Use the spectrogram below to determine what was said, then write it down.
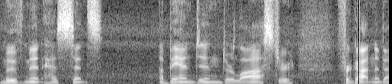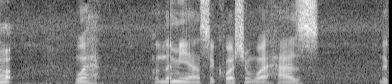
movement has since abandoned or lost or forgotten about. What? Well, let me ask a question. What has the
